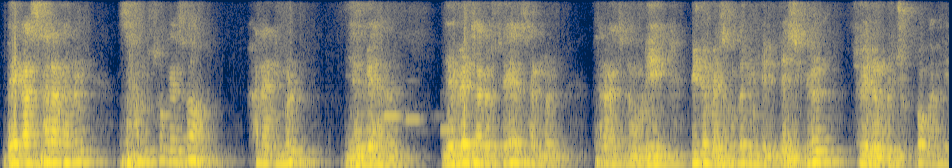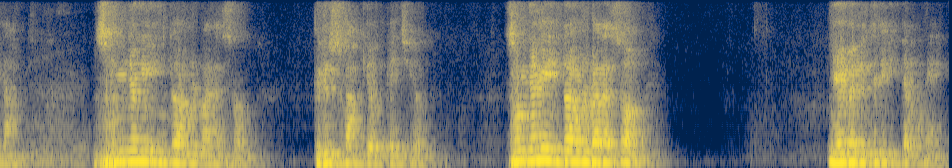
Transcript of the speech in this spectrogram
내가 살아가는 삶 속에서 하나님을 예배하는 예배자로서의 삶을 살아가시는 우리 믿음의 성도님들이 되시기를 주의 이름으로 축복합니다. 성령의 인도함을 받아서 드릴 수밖에 없겠지요. 성령의 인도함을 받아서 예배를 드리기 때문에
